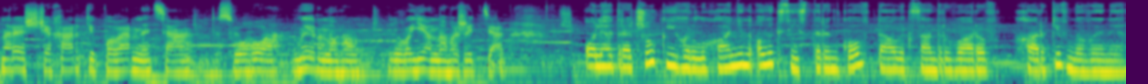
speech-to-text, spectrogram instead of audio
Нарешті Харків повернеться до свого мирного воєнного життя. Ольга Трачук, Ігор Луханін, Олексій Стеренков та Олександр Варов. Харків. Новини.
